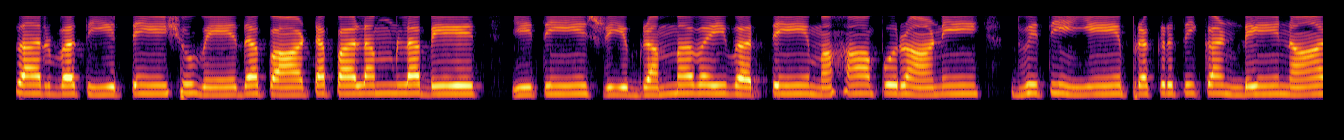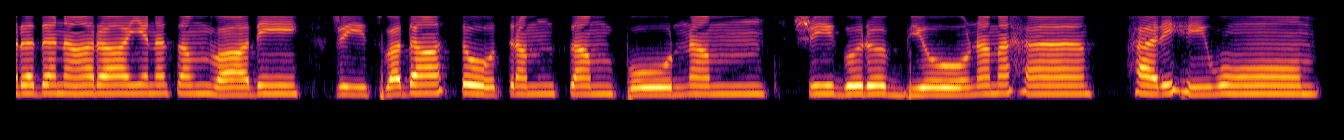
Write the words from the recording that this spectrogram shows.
सर्वतीर्थेषु वेदपाठफलं लभेत्। इति श्रीब्रह्मवैवर्ते महापुराणे द्वितीये प्रकृतिखण्डे नारदनारायणसंवादे श्रीस्वदास्तोत्रं सम्पूर्णं। श्रीगुरुभ्यो நமः ஹரிஹி ஓம்.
